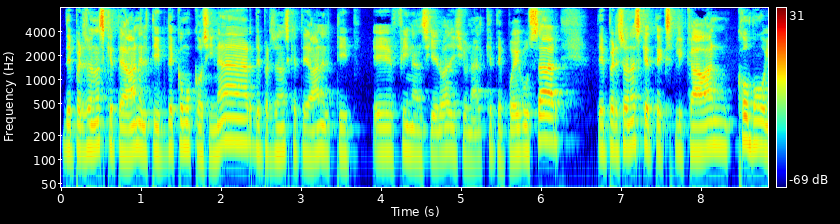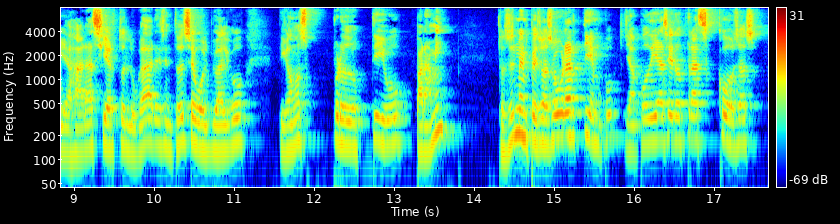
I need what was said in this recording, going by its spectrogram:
de personas que te daban el tip de cómo cocinar, de personas que te daban el tip eh, financiero adicional que te puede gustar, de personas que te explicaban cómo viajar a ciertos lugares. Entonces se volvió algo, digamos, productivo para mí. Entonces me empezó a sobrar tiempo, ya podía hacer otras cosas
